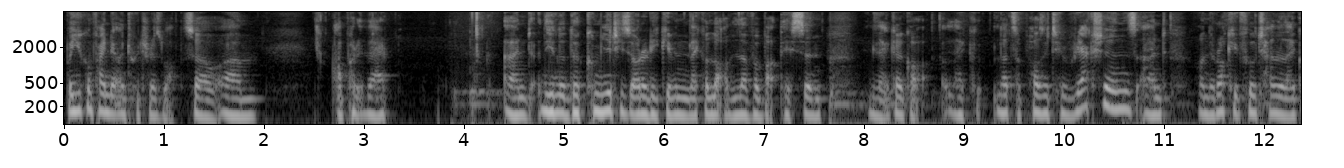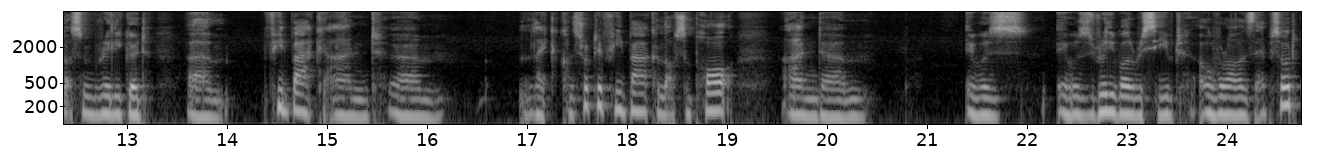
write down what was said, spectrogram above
but you can find it on Twitter as well. So um, I'll put it there. And you know the community's already given like a lot of love about this, and like I got like lots of positive reactions. And on the Rocket Fuel channel, I got some really good um, feedback and um, like constructive feedback, a lot of support, and um, it was it was really well received overall as the episode.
